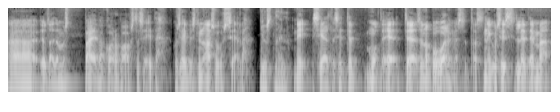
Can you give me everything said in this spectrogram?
ää, jotain tämmöistä päiväkorvausta siitä, kun se ei pystynyt asua siellä. Just näin. Niin sieltä sitten, mutta e, se sanoi puhelimessa taas, niin kuin siis silleen, että en mä,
